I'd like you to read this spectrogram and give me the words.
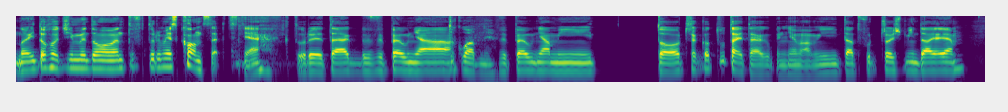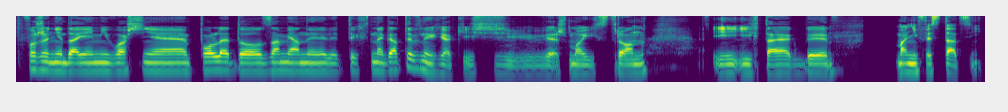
No i dochodzimy do momentu, w którym jest koncert, nie? Który tak jakby wypełnia, Dokładnie. wypełnia mi to, czego tutaj tak jakby nie mam. I ta twórczość mi daje, tworzenie daje mi właśnie pole do zamiany tych negatywnych jakichś, wiesz, moich stron i ich tak jakby manifestacji.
